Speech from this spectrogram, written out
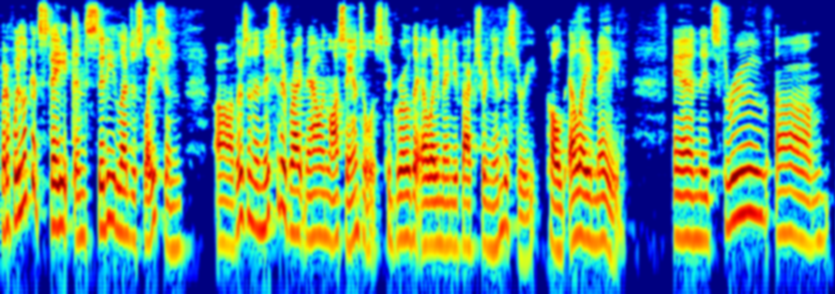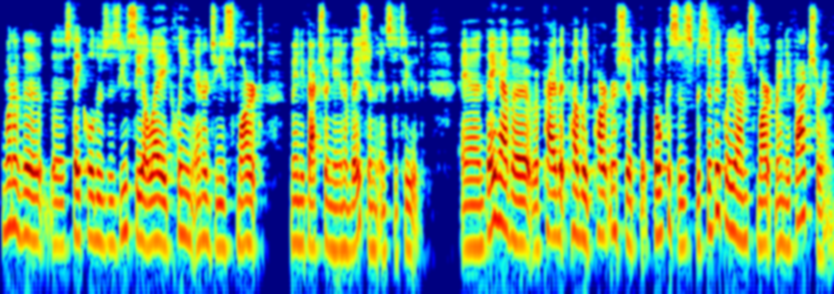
But if we look at state and city legislation, uh, there's an initiative right now in Los Angeles to grow the LA manufacturing industry called LA Made. And it's through um, one of the, the stakeholders is UCLA Clean Energy Smart Manufacturing Innovation Institute. And they have a, a private public partnership that focuses specifically on smart manufacturing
